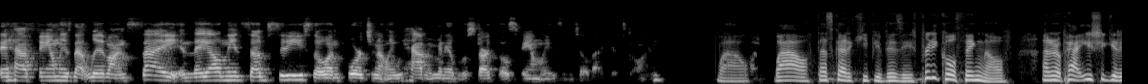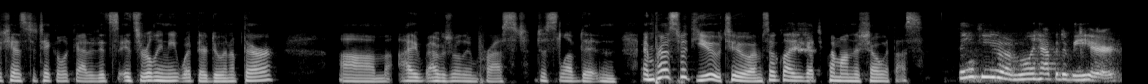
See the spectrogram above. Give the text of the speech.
they have families that live on site and they all need subsidy. So unfortunately, we haven't been able to start those families until that gets going. Wow. Wow. That's got to keep you busy. Pretty cool thing though. I don't know, Pat, you should get a chance to take a look at it. It's it's really neat what they're doing up there. Um, I, I was really impressed. Just loved it and impressed with you too. I'm so glad you got to come on the show with us. Thank you. I'm really happy to be here.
